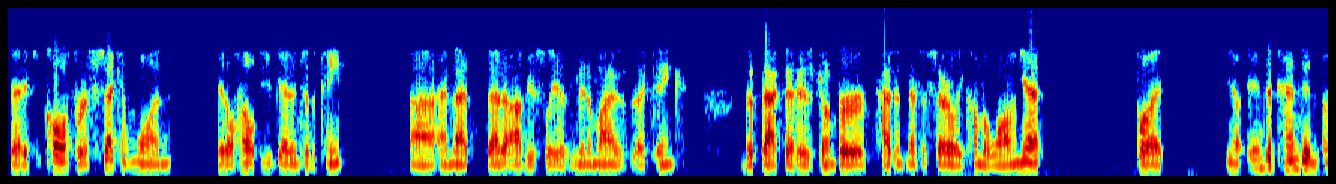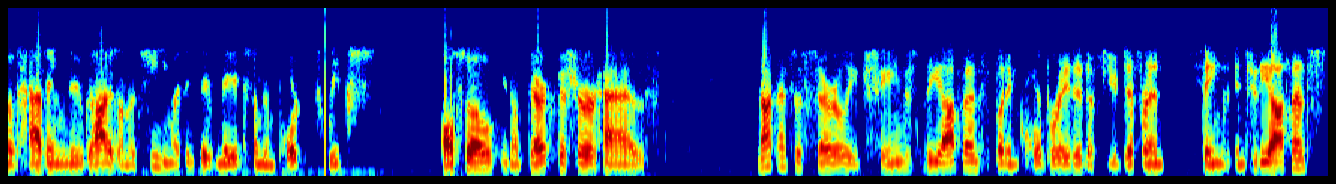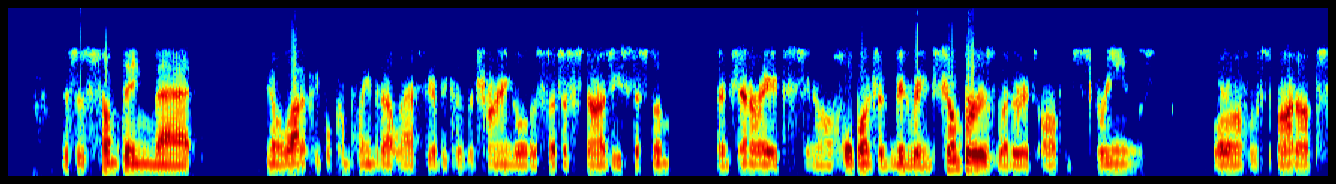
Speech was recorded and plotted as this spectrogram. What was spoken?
that if you call for a second one, it'll help you get into the paint, uh, and that that obviously has minimized, I think, the fact that his jumper hasn't necessarily come along yet. But you know, independent of having new guys on the team, I think they've made some important tweaks. Also, you know, Derek Fisher has not necessarily changed the offense, but incorporated a few different things into the offense. This is something that you know a lot of people complained about last year because the triangle is such a stodgy system that generates you know a whole bunch of mid-range jumpers, whether it's off of screens or off of spot ups.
